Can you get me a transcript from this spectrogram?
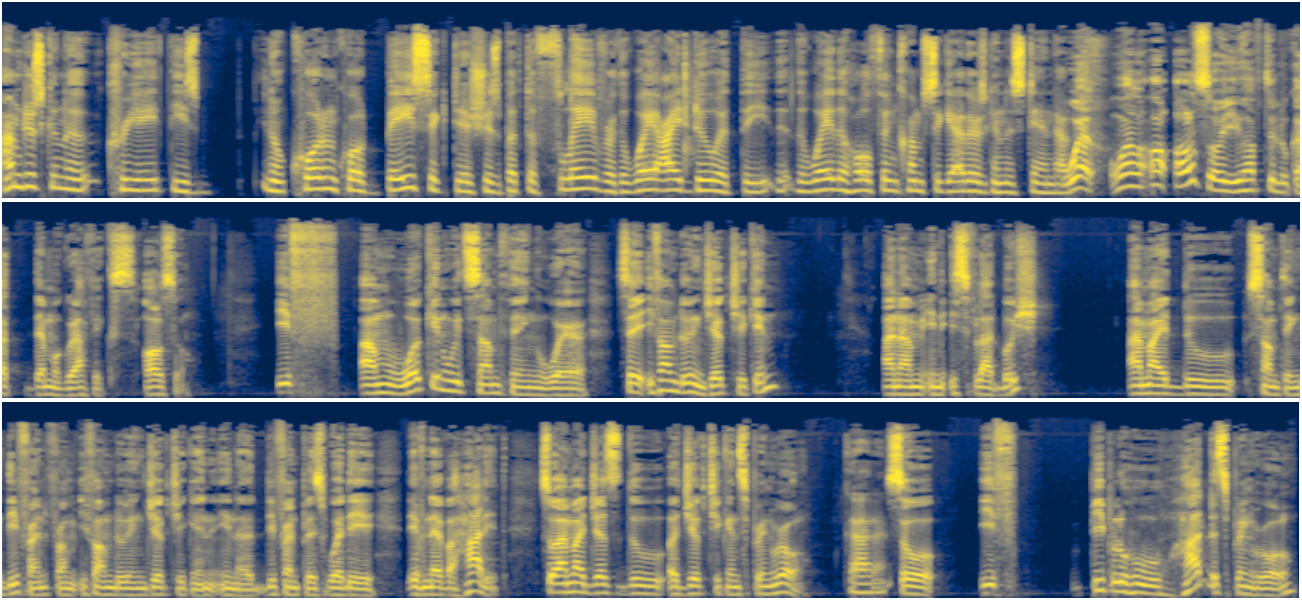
I'm just going to create these, you know, quote unquote basic dishes, but the flavor, the way I do it, the the, way the whole thing comes together is going to stand out. Well, well. Also, you have to look at demographics. Also, if I'm working with something where, say, if I'm doing jerk chicken, and I'm in East Flatbush, I might do something different from if I'm doing jerk chicken in a different place where they they've never had it. So I might just do a jerk chicken spring roll. Got it. So if people who had the spring roll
